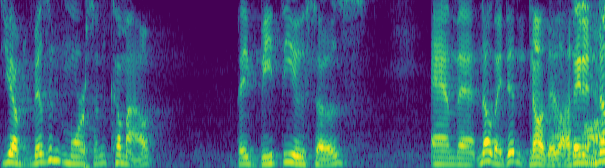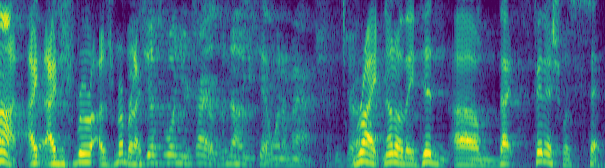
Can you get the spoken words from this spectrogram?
Do you have Miz and Morrison come out. They beat the Usos, and then no, they didn't. No, they lost. They did Lost, not. I, yeah. I just remember. I just remember. You I, just won your title, but no, you can't win a match. Good job. Right. No, no, they didn't. Um, that finish was sick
